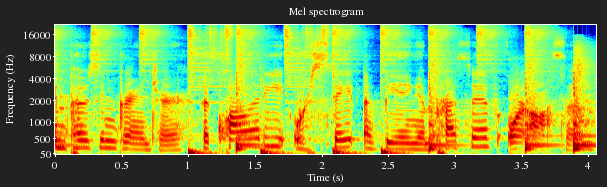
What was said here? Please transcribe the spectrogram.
Imposing grandeur, the quality or state of being impressive or awesome.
